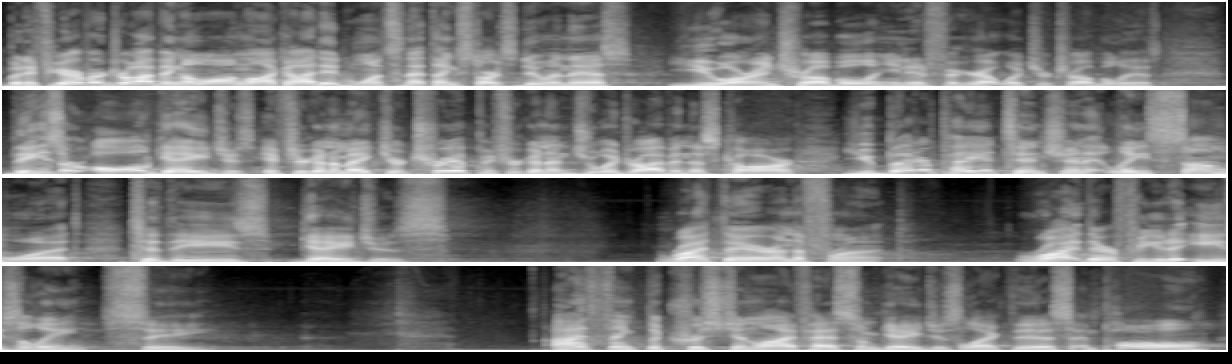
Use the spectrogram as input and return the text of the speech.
But if you're ever driving along like I did once and that thing starts doing this, you are in trouble and you need to figure out what your trouble is. These are all gauges. If you're going to make your trip, if you're going to enjoy driving this car, you better pay attention at least somewhat to these gauges. Right there in the front, right there for you to easily see. I think the Christian life has some gauges like this, and Paul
